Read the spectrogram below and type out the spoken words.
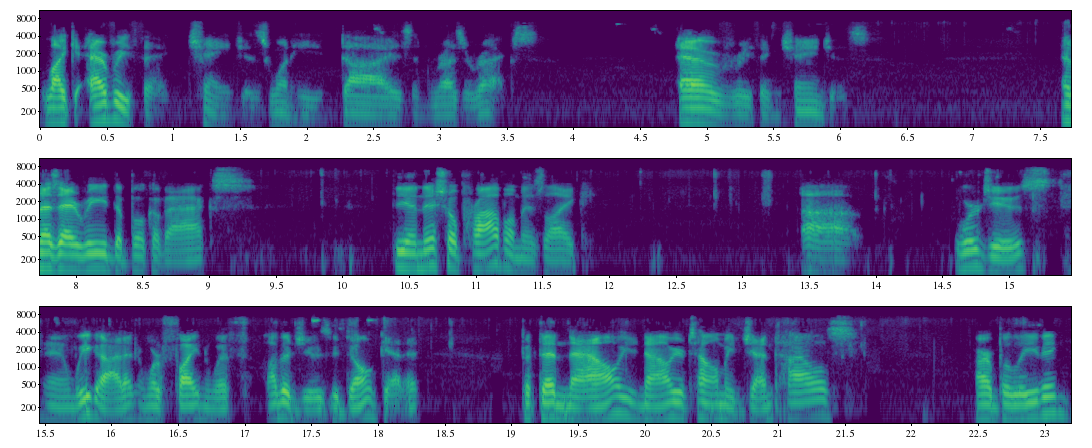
like everything changes when he dies and resurrects. Everything changes. And as I read the book of Acts, the initial problem is like, uh, we're Jews and we got it, and we're fighting with other Jews who don't get it. But then now, now you're telling me Gentiles are believing?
